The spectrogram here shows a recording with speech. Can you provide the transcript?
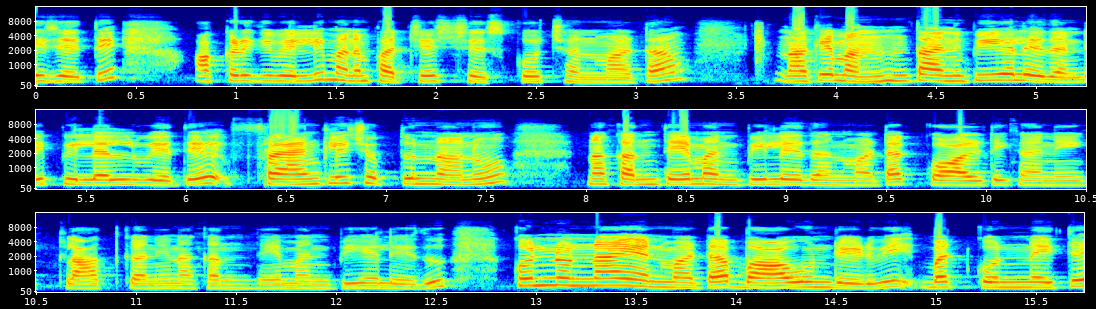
ఏజ్ అయితే అక్కడికి వెళ్ళి మనం పర్చేస్ చేసుకోవచ్చు అనమాట నాకేం అంత అనిపించలేదండి పిల్లలు అయితే. ఫ్రాంక్లీ చెప్తున్నాను. నాకు అంతేం అనిపించలేదనమాట క్వాలిటీ కానీ క్లాత్ కానీ నాకు అంతేం అనిపించలేదు కొన్ని ఉన్నాయన్నమాట బాగుండేవి బట్ కొన్ని అయితే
